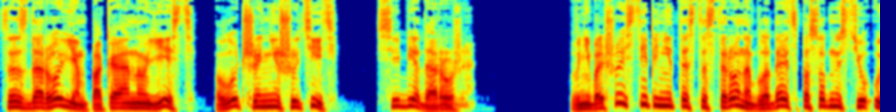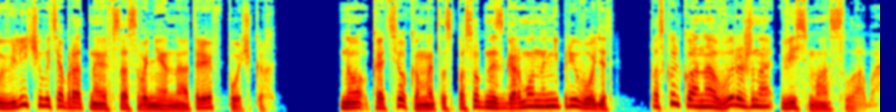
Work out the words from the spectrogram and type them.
Со здоровьем, пока оно есть, лучше не шутить, себе дороже. В небольшой степени тестостерон обладает способностью увеличивать обратное всасывание натрия в почках. Но к отекам эта способность гормона не приводит, поскольку она выражена весьма слабо.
